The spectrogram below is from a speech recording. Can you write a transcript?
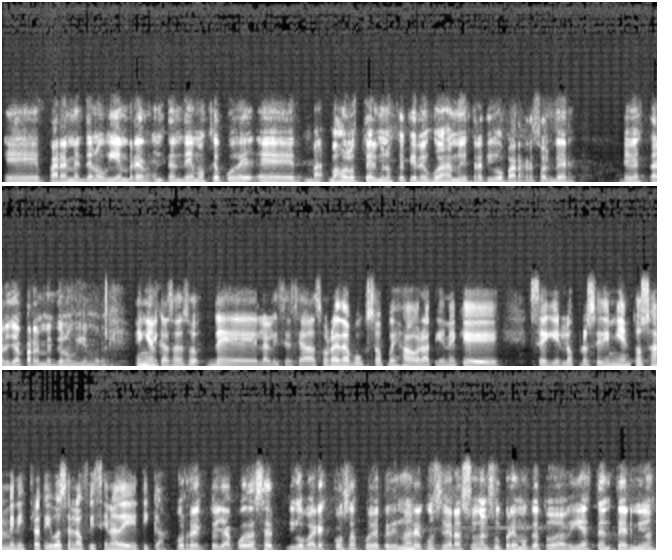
eh, para el mes de noviembre, entendemos que puede, eh, bajo los términos que tiene el juez administrativo para resolver, debe estar ya para el mes de noviembre. En el caso de, la licenciada Soraya Buxo, pues ahora tiene que seguir los procedimientos administrativos en la oficina de ética. Correcto, ella puede hacer, digo, varias cosas. Puede pedir una reconsideración al Supremo que todavía está en términos,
